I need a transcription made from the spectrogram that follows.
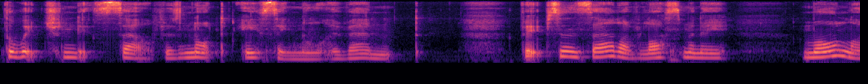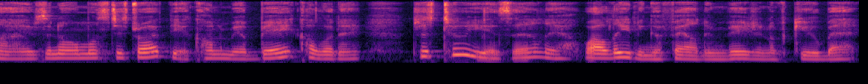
the witch hunt itself is not a single event. Phips and Sale have lost many more lives and almost destroyed the economy of Bay Colony just two years earlier while leading a failed invasion of Quebec.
